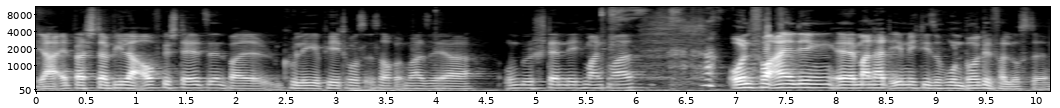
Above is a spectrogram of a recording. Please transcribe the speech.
ja, etwas stabiler aufgestellt sind, weil Kollege Petrus ist auch immer sehr unbeständig manchmal. Und vor allen Dingen, äh, man hat eben nicht diese hohen Bröckelverluste.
